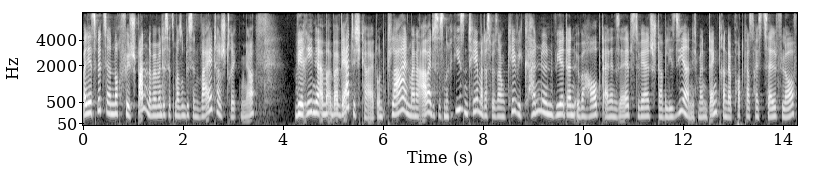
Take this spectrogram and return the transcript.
Weil jetzt wird es ja noch viel spannender, wenn wir das jetzt mal so ein bisschen weiter stricken, ja wir reden ja immer über Wertigkeit. Und klar, in meiner Arbeit ist es ein Riesenthema, dass wir sagen, okay, wie können wir denn überhaupt einen Selbstwert stabilisieren? Ich meine, denkt dran, der Podcast heißt Self-Love.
